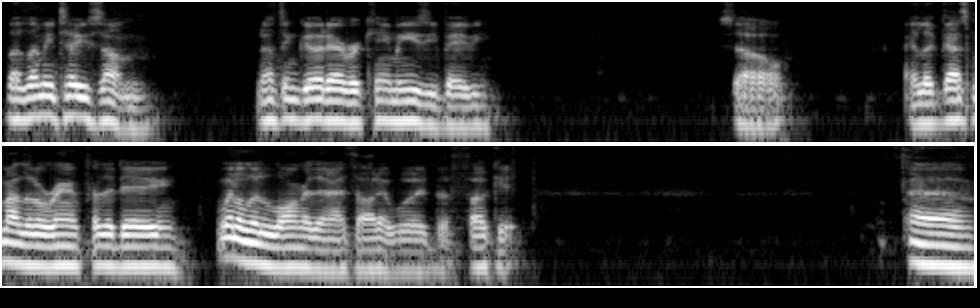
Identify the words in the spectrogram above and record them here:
But let me tell you something. Nothing good ever came easy, baby. So, hey, look, that's my little rant for the day. Went a little longer than I thought it would, but fuck it. Uh,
